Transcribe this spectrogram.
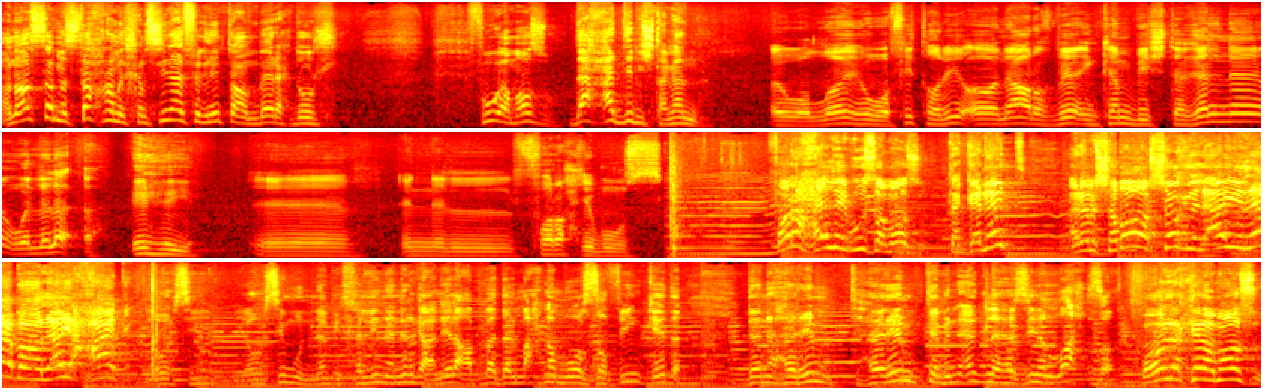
أنا أصلا مستحرم ال 50000 جنيه بتوع إمبارح دول. فوق يا مازو ده حد بيشتغلنا. والله هو في طريقة نعرف بيها إن كان بيشتغلنا ولا لأ؟ إيه هي؟ آه إن الفرح يبوظ. فرح إيه اللي يبوظ يا مازو؟ أنت اتجننت؟ أنا مش هبوظ شغل لأي لعبة ولا أي حاجة. يا وسيم يا وسيم والنبي خلينا نرجع نلعب بدل ما إحنا موظفين كده. ده أنا هرمت هرمت من أجل هذه اللحظة. بقول لك إيه يا مازو؟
